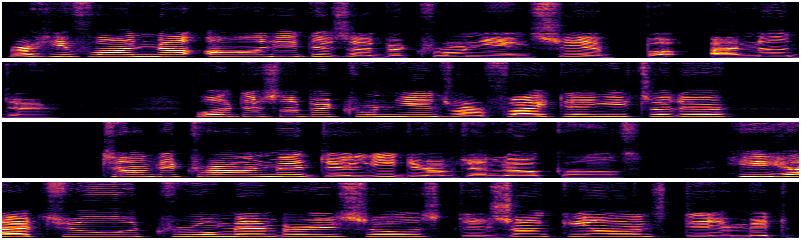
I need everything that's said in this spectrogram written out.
where he found not only the Cybertronian ship, but another. While the Cybertronians were fighting each other, Thundertron met the leader of the locals, he had two crew members whose the Zonkions did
